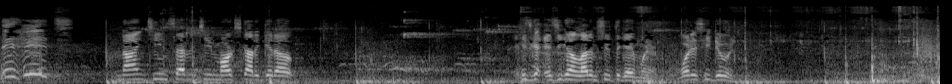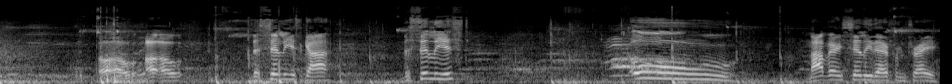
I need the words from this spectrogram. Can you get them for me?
It hits. 19 17. Mark's got to get up. He's is he going to let him shoot the game winner? What is he doing? Uh oh, uh oh. The silliest guy. The silliest. Oh, not very silly there from Trey.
